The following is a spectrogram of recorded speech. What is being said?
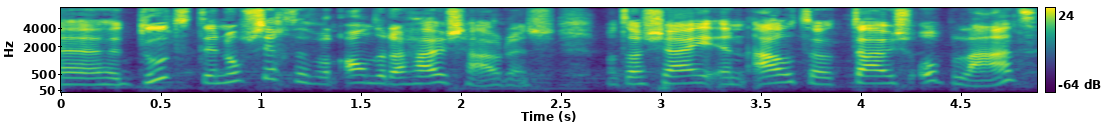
uh, het doet ten opzichte van andere huishoudens. Want als jij een auto thuis oplaadt,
